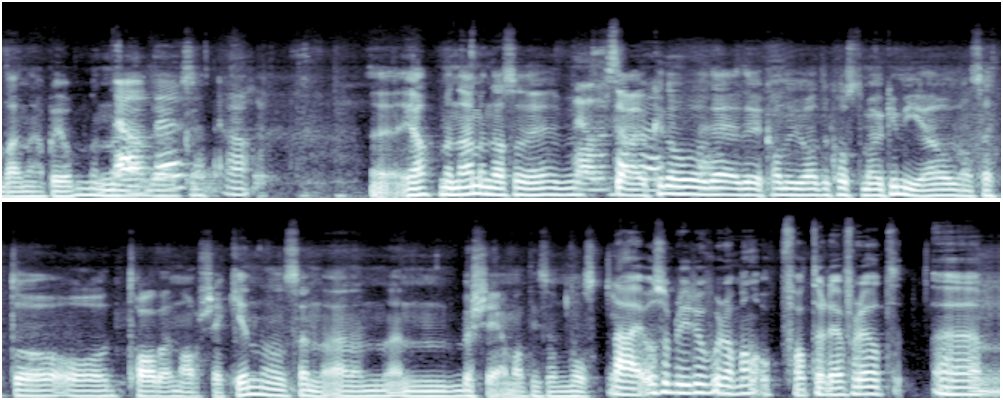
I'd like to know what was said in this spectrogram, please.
om deg når jeg er på jobb. Men, Ja, det, det er skjønner jeg. ja. Eh, men, nei, men altså, det, Ja, det, det er jo ikke noe det, det, kan jo, det koster meg jo ikke mye uansett å, å ta den avsjekken og sende deg en, en beskjed om at liksom, nå skal Nei, og så blir det jo hvordan man oppfatter det. Fordi at øh,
